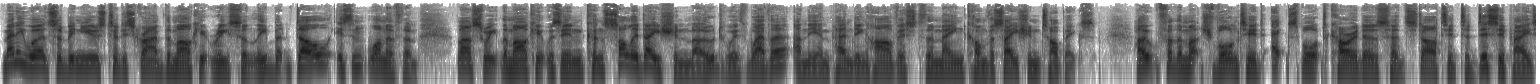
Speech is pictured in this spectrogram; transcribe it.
Many words have been used to describe the market recently, but dull isn't one of them. Last week, the market was in consolidation mode, with weather and the impending harvest the main conversation topics. Hope for the much vaunted export corridors had started to dissipate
